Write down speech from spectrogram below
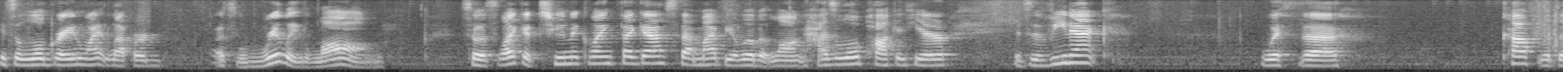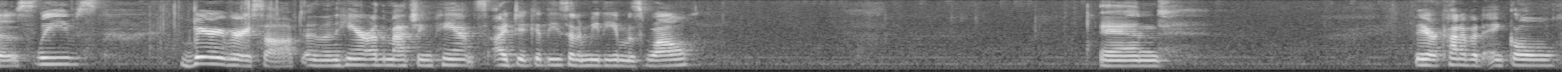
It's a little gray and white leopard. It's really long. So it's like a tunic length, I guess. That might be a little bit long. It has a little pocket here. It's a v-neck with the cuff with the sleeves. Very, very soft. And then here are the matching pants. I did get these in a medium as well. And they are kind of an ankle,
